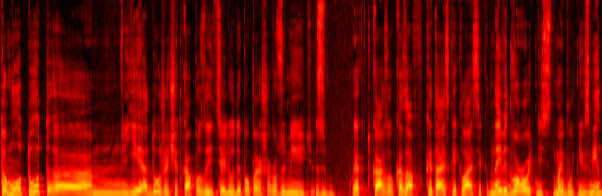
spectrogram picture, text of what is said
Тому тут е, є дуже чітка позиція. Люди, по-перше, розуміють, як казав, казав китайський класик, невідворотність майбутніх змін.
